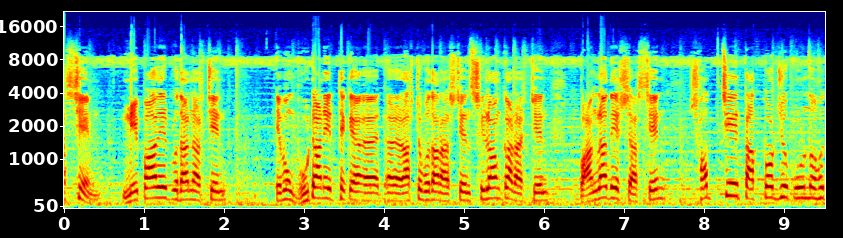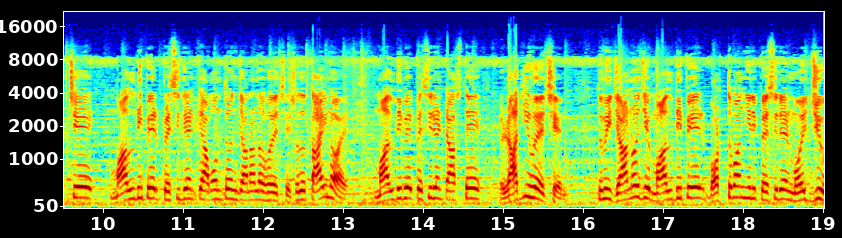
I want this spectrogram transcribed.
আসছেন? নেপালের প্রধান আসছেন এবং ভুটানের থেকে রাষ্ট্রপ্রধান আসছেন, শ্রীলঙ্কার আসছেন, বাংলাদেশ আসছেন। সবচেয়ে তাৎপর্যপূর্ণ হচ্ছে মালদ্বীপের প্রেসিডেন্টকে আমন্ত্রণ জানানো হয়েছে। শুধু তাই নয় মালদ্বীপের প্রেসিডেন্ট আসতে রাজি হয়েছেন। তুমি জানো যে মালদ্বীপের বর্তমান যিনি প্রেসিডেন্ট মৈজু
